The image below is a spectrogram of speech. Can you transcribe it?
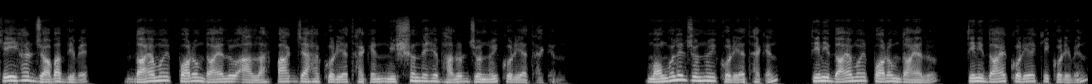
কে ইহার জবাব দিবে? দয়াময়, পরম দয়ালু আল্লাহ পাক যাহা করিয়া থাকেন, নিঃসন্দেহে ভালোর জন্যই করিয়া থাকেন। মঙ্গলের জন্যই করিয়া থাকেন, তিনি দয়াময়, পরম দয়ালু, তিনি দয়া করিয়া কি করিবেন,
